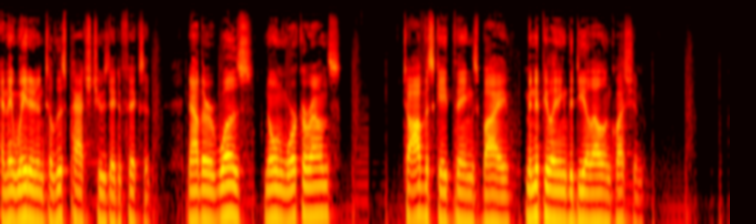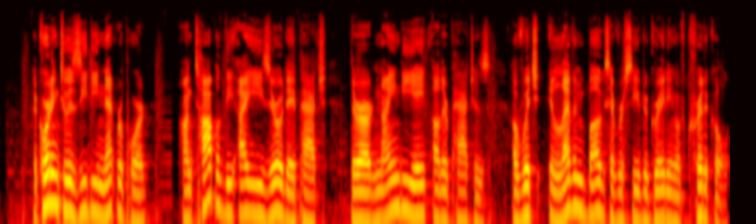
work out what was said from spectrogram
and they waited until this patch Tuesday to fix it. Now there was known workarounds to obfuscate things by manipulating the DLL in question. According to a ZDNet report, on top of the IE 0 day patch, there are 98 other patches, of which 11 bugs have received a grading of critical,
